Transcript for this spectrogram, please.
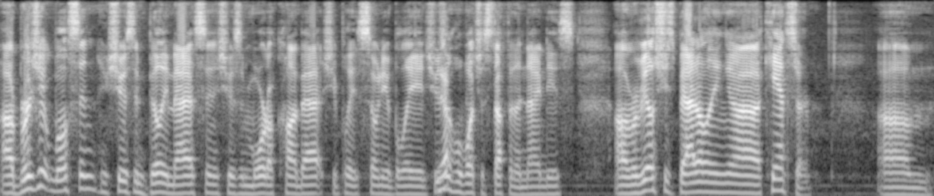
Uh, Bridgette Wilson, she was in Billy Madison, she was in Mortal Kombat. She plays Sonya Blade. She was in a whole bunch of stuff in the '90s. Uh, reveals she's battling uh, cancer. Um,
